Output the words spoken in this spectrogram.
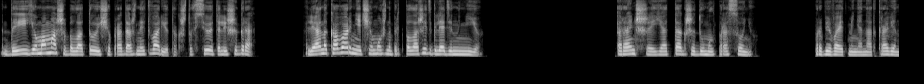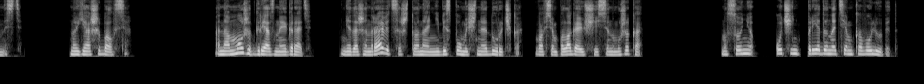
Да и ее мамаша была то еще продажной тварью, так что все это лишь игра. Лиана коварнее, чем можно предположить, глядя на нее. Раньше я также думал про Соню пробивает меня на откровенность. Но я ошибался. Она может грязно играть, Мне даже нравится, что она не беспомощная дурочка, во всем полагающаяся на мужика. Но Соня очень предана тем, кого любит.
